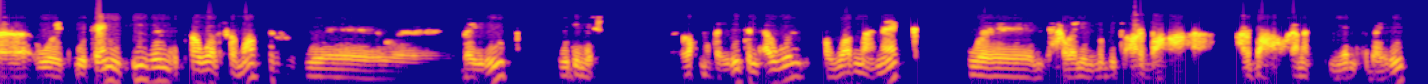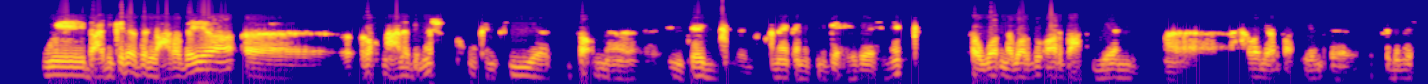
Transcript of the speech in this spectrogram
آه، وتاني season اتصور في مصر وبيروت ودمشق. رحنا بيروت الأول صورنا هناك وحوالي لمدة أربع أربع أو خمس أيام في بيروت. وبعد كده بالعربية آه، رحنا على دمشق. وكان في طقم إنتاج القناة كانت مجهزاه هناك. صورنا برضو أربع أيام آه، حوالي أربع أيام في دمشق.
